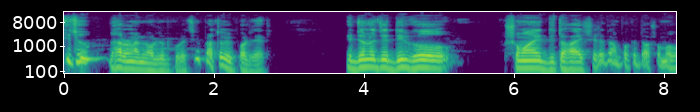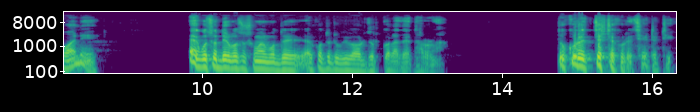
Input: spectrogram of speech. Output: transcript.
কিছু ধারণা আমি অর্জন করেছি প্রাথমিক পর্যায়ের। এর জন্য যে দীর্ঘ সময় দিতে হয় সেটা তো আমার পক্ষে তো অসম্ভব হয়নি। এক বছর, দেড় বছর সময়ের মধ্যে আর কতটুকু অর্জন করা যায় ধারণা। তো করে চেষ্টা করেছি এটা ঠিক।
